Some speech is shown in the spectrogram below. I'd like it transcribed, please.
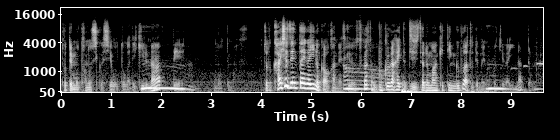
とても楽しく仕事ができるなってちょっと会社全体がいいのかわかんないですけど少なくとも僕が入ったデジタルマーケティング部はとても居心地がいいなって思います。うん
